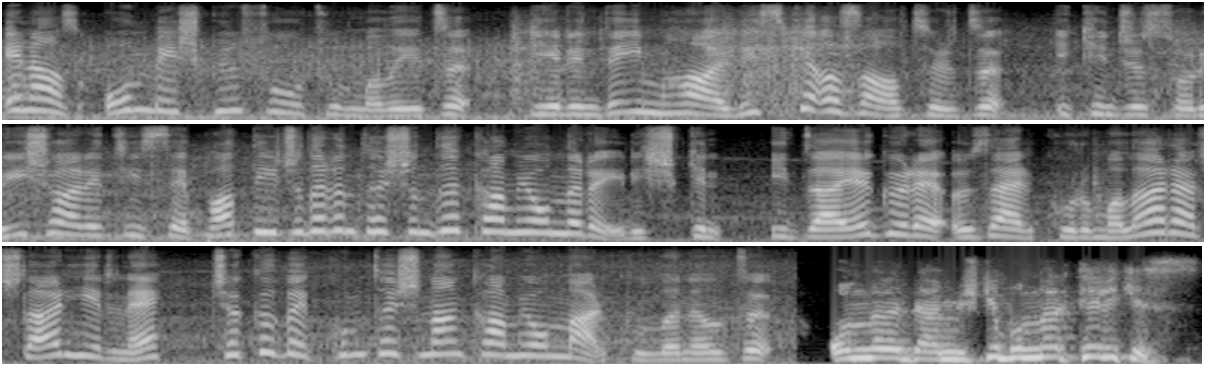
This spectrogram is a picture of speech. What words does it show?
en az 15 gün soğutulmalıydı. Yerinde imha riski azaltırdı. İkinci soru işareti ise patlayıcıların taşındığı kamyonlara ilişkin. İddiaya göre özel korumalı araçlar yerine çakıl ve kum taşınan kamyonlar kullanıldı. Onlara denmiş ki bunlar tehlikesiz.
